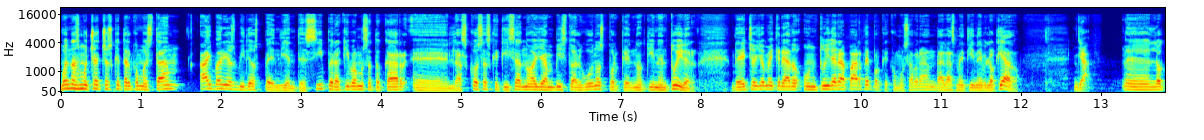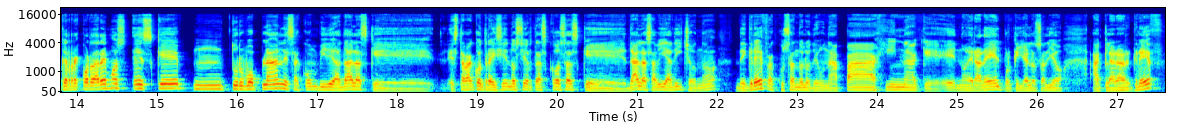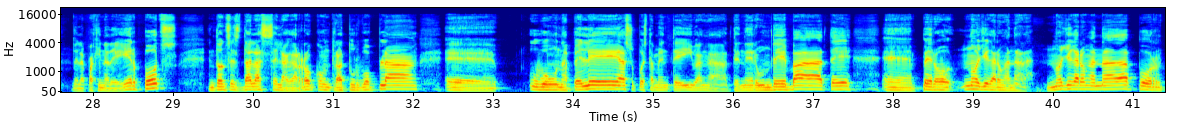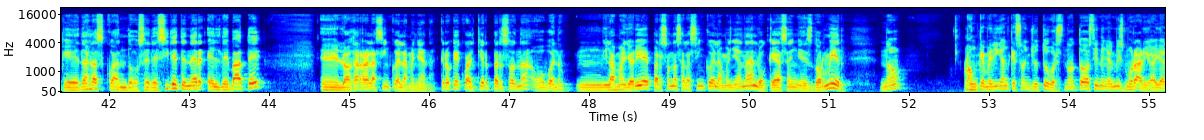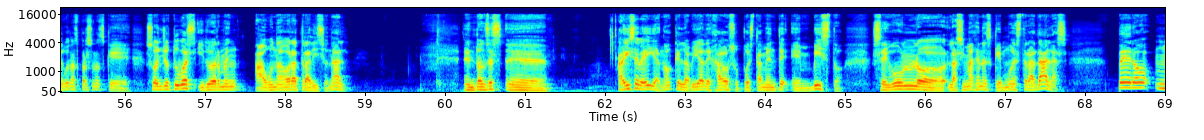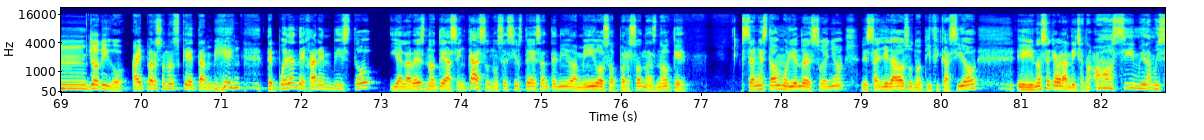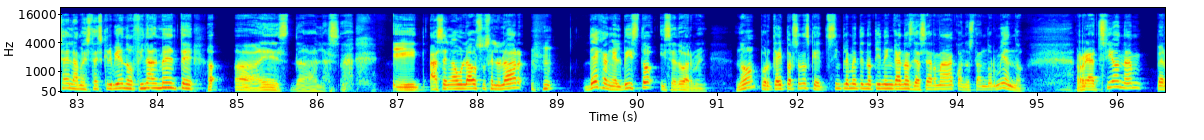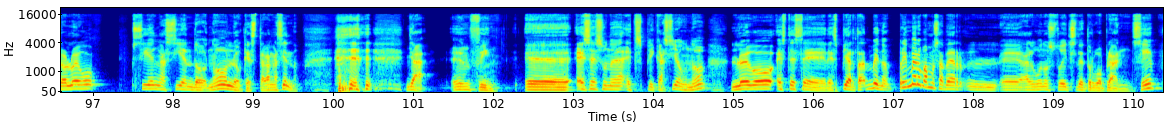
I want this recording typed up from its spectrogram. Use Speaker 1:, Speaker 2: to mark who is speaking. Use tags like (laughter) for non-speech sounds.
Speaker 1: Buenas muchachos, ¿qué tal? ¿Cómo están? Hay varios videos pendientes, sí, pero aquí vamos a tocar eh, las cosas que quizá no hayan visto algunos porque no tienen Twitter. De hecho, yo me he creado un Twitter aparte porque como sabrán, Dallas me tiene bloqueado. Ya, eh, lo que recordaremos es que mm, Turboplan le sacó un video a Dallas que estaba contradiciendo ciertas cosas que Dallas había dicho, ¿no? De Gref, acusándolo de una página que eh, no era de él porque ya lo salió a aclarar Gref, de la página de AirPods. Entonces Dallas se la agarró contra Turboplan. Eh, hubo una pelea, supuestamente iban a tener un debate, eh, pero no llegaron a nada. No llegaron a nada porque Dallas cuando se decide tener el debate, eh, lo agarra a las 5 de la mañana. Creo que cualquier persona, o bueno, mm, la mayoría de personas a las 5 de la mañana lo que hacen es dormir, ¿no? Aunque me digan que son youtubers, no todos tienen el mismo horario. Hay algunas personas que son youtubers y duermen a una hora tradicional. Entonces, eh, Ahí se veía, ¿no? Que lo había dejado supuestamente en visto, según las imágenes que muestra Dallas. Pero mm, yo digo, hay personas que también (laughs) te pueden dejar en visto y a la vez no te hacen caso. No sé si ustedes han tenido amigos o personas, ¿no? Que se han estado muriendo de sueño, les ha llegado su notificación y no sé qué habrán dicho. ¿no? Oh, sí, mira, Misela me está escribiendo finalmente. Ah, ah, es Dallas. Y hacen a un lado su celular, (laughs) dejan el visto y se duermen. ¿No? Porque hay personas que simplemente no tienen ganas de hacer nada cuando están durmiendo. Reaccionan, pero luego siguen haciendo, ¿no? Lo que estaban haciendo. (laughs) ya, en fin. Eh, esa es una explicación, ¿no? Luego este se despierta. Bueno, primero vamos a ver eh, algunos tweets de Turboplan, ¿sí?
